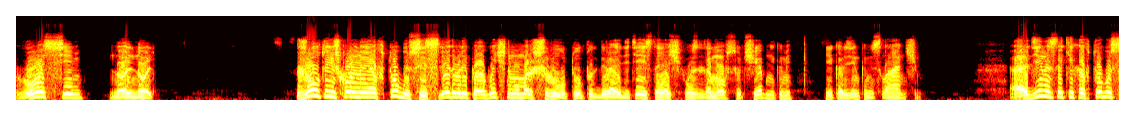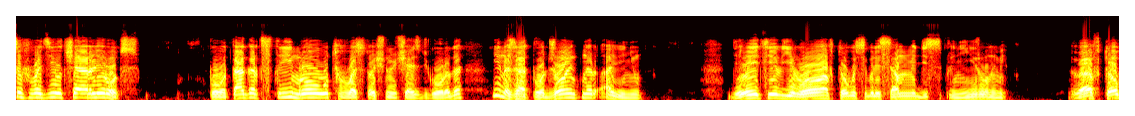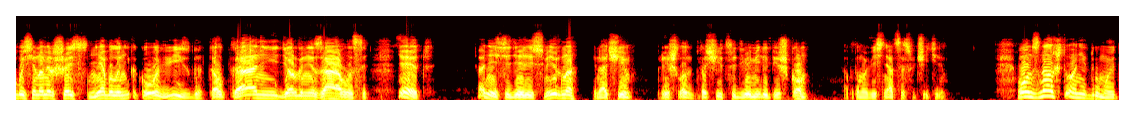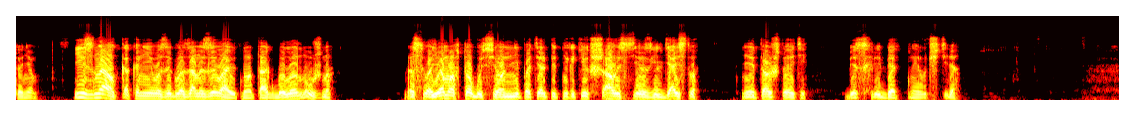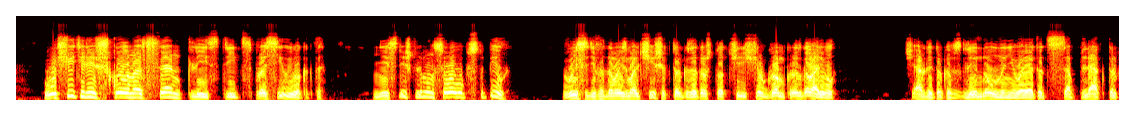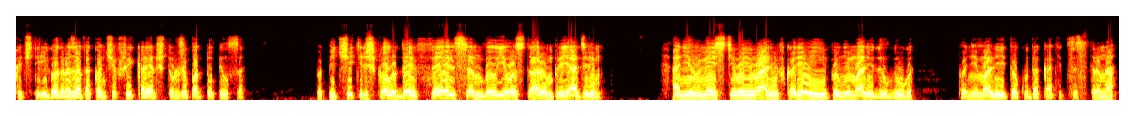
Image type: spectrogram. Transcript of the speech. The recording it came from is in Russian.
8.00. Желтые школьные автобусы следовали по обычному маршруту, подбирая детей, стоящих возле домов с учебниками и корзинками с ланчем. Один из таких автобусов водил Чарли Ротс по Таггард-Стрим-Роуд в восточную часть города и назад по Джойнтнер-Авеню. Дети в его автобусе были самыми дисциплинированными. В автобусе номер шесть не было никакого визга, толкания и дергания за волосы. Нет, они сидели смирно, иначе им пришлось тащиться две мили пешком, а потом объясняться с учителем. Он знал, что они думают о нем, и знал, как они его за глаза называют, но так было нужно. На своем автобусе он не потерпит никаких шалостей и разгильдяйства, не то что эти бесхребетные учителя. Учитель из школы на Сентли-стрит спросил его как-то, не слишком ли он сурово поступил, высадив одного из мальчишек только за то, что тот чересчур громко разговаривал. Чарли только взглянул на него, и этот сопляк, только четыре года назад окончивший колледж, тут же потупился. Попечитель школы Дэйв Фельсон был его старым приятелем. Они вместе воевали в Корее и понимали друг друга. Понимали и то, куда катится страна.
